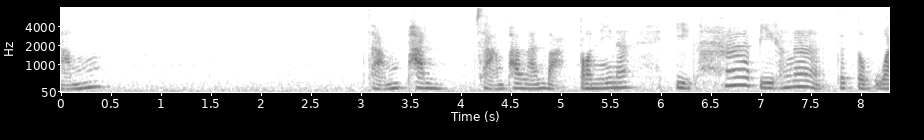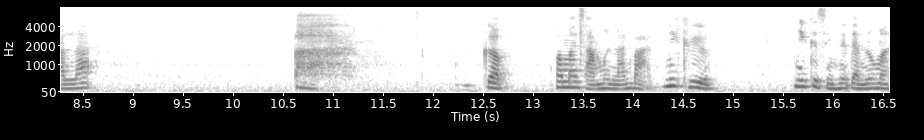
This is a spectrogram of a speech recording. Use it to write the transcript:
ามสามพันสามพันล้านบาทตอนนี้นะ อีกห้าปีข้างหน้าจะตกวันละเเกือบประมาณสามหมื่นล้านบาท นี่คือ นี่คือสิ่งที่แต้มรู้มา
